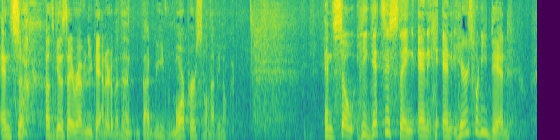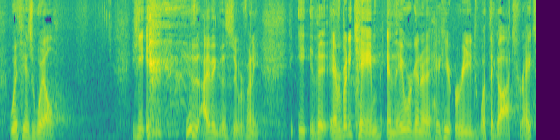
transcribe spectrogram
And so, I was going to say Revenue Canada, but then that'd be even more personal. That'd be no good. And so he gets this thing, and, and here's what he did with his will. He, I think this is super funny everybody came and they were going to read what they got, right?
